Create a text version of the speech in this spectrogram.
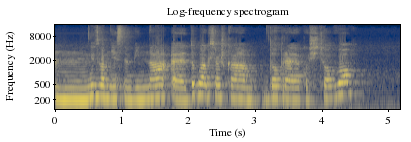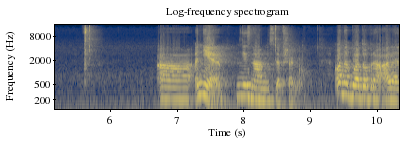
Mm, Nic Wam nie jestem winna. E, To była książka dobra jakościowo. A nie, nie znałam nic lepszego. Ona była dobra, ale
